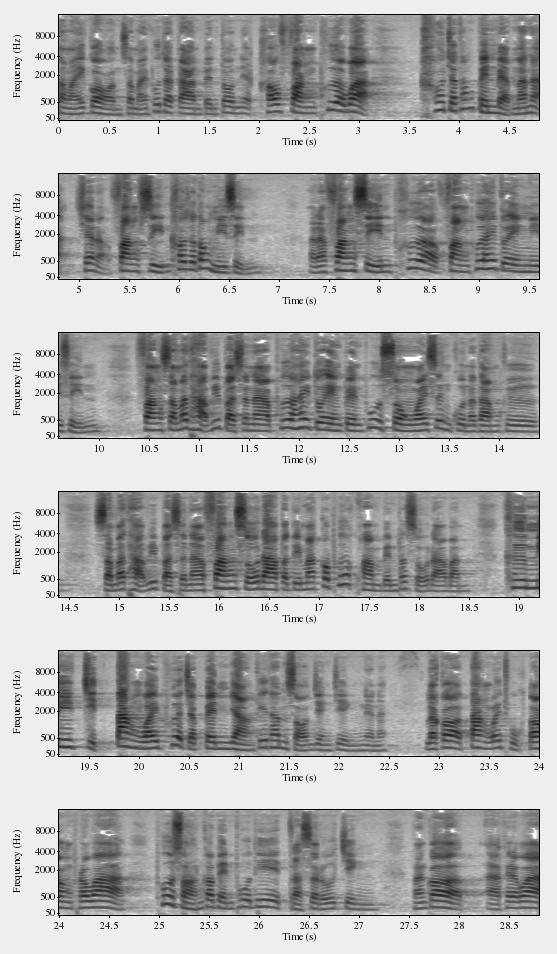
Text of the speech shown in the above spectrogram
สมัยก่อนสมัยพุทธกาลเป็นต้นเนี่ยเขาฟังเพื่อว่า เขาจะต้องเป็นแบบนั้นอะ เช่นอะฟังศีลเขาจะต้องมีศีลนะฟังศีลเพื่อฟังเพื่อให้ตัวเองมีศีลฟังสมถาวิปัสนาเพื่อให้ตัวเองเป็นผู้ทรงไว้ซึ่งคุณธรรมคือ สมถาวิปัสนา ฟังโสดาปฏิมาก็เพื่อความเป็นพระโสดาบัน คือมีจิตตั้งไว้เพื่อจะเป็นอย่างที่ท่านสอนจริงๆเนี่ยนะแล้วก็ตั้งไว้ถูกต้อง เพราะว่าผู้สอนก็เป็นผู้ที่ตรัสรู้จริงมันก็เรียกว่า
